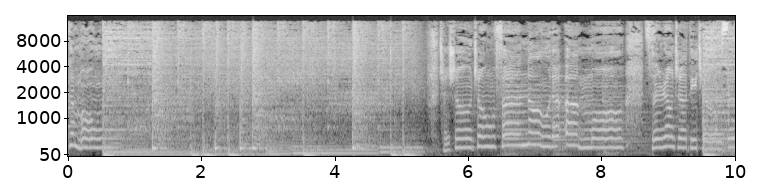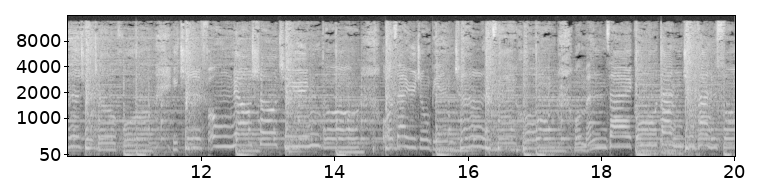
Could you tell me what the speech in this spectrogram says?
个梦，传说中愤怒的恶魔，曾让这地球四处着火。一只蜂鸟收集云朵，我在雨中变成了彩虹。我们在孤单中探索，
